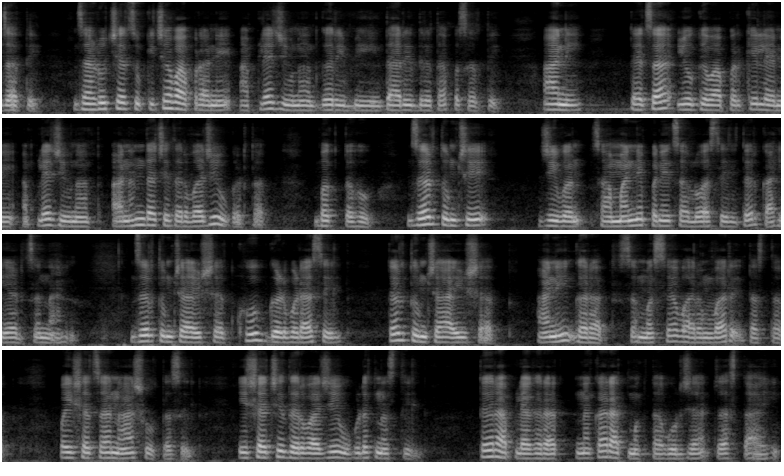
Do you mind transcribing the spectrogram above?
जाते. झाडूच्या चुकीच्या वापराने आपल्या जीवनात गरिबी दारिद्र्यता पसरते आणि त्याचा योग्य वापर केल्याने आपल्या जीवनात आनंदाचे दरवाजे उघडतात. भक्त हो जर तुमचे जीवन सामान्यपणे चालू असेल तर काही अडचण नाही. जर तुमच्या आयुष्यात खूप गडबड असेल तर तुमच्या आयुष्यात आणि घरात समस्या वारंवार येत असतात. पैशाचा नाश होत असेल यशाचे दरवाजे उघडत नसतील तर आपल्या घरात नकारात्मकता ऊर्जा जास्त आहे.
